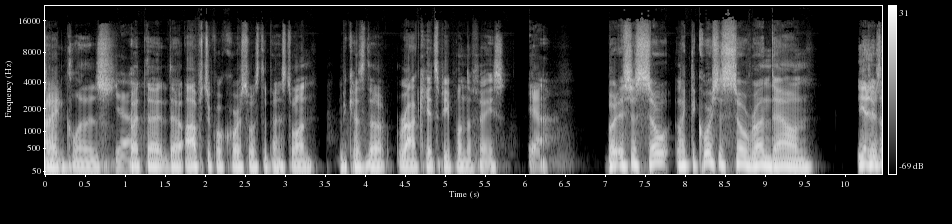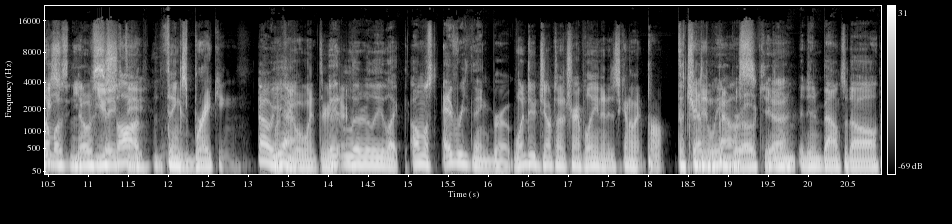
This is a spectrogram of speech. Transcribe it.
giant clothes. Yeah, But the the obstacle course was the best one. because the rock hits people in the face. Yeah. But it's just so like the course is so run down. Yeah, There's we- almost you- no You saw things breaking Oh when yeah. people went through It there. literally like almost everything broke. One dude jumped on a trampoline and it just kind of went. brr. The didn't trampoline bounce. broke. It, Yeah. didn't, it didn't bounce at all.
